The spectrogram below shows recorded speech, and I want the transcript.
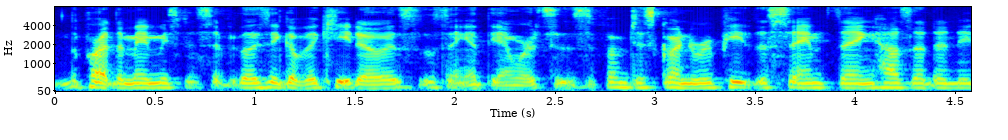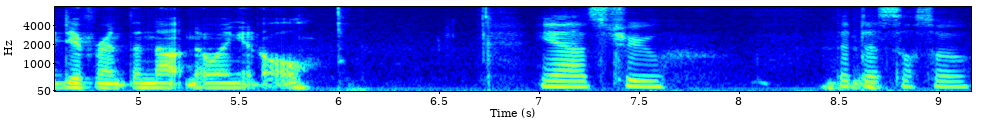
the part that made me specifically think of Akito is the thing at the end where it says if i'm just going to repeat the same thing how's that any different than not knowing it all Yeah, that's true. That does also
